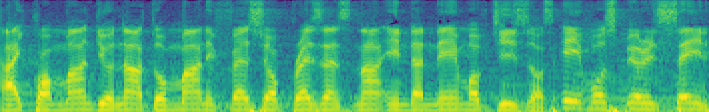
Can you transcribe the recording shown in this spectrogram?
I command you now to manifest your presence now in the name of Jesus. Evil spirit saying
